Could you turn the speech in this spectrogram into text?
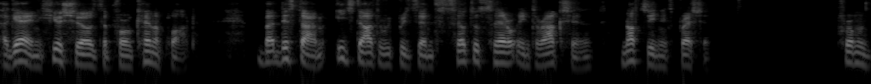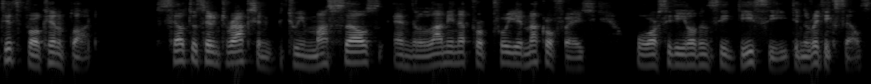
Again, here shows the volcano plot, but this time each dot represents cell-to-cell interaction, not gene expression. From this volcano plot, cell-to-cell interaction between mast cells and the lamina propria macrophage or CD11C DC dendritic cells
